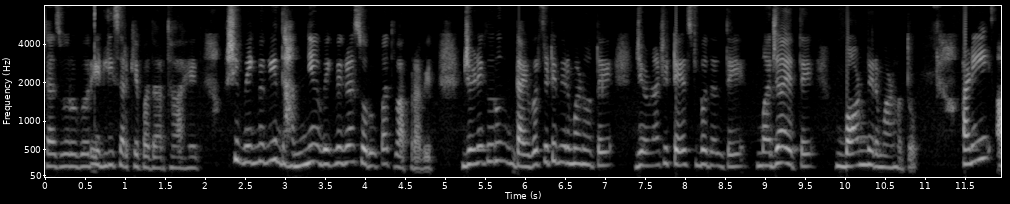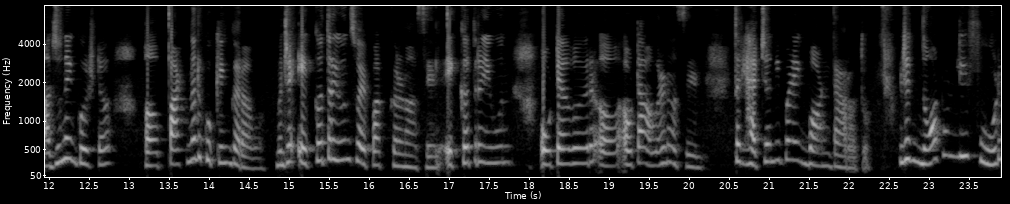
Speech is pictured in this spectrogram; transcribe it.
त्याचबरोबर इडलीसारखे पदार्थ आहेत अशी वेगवेगळी धान्य वेगवेगळ्या स्वरूपात वापरावीत. जेणेकरून डायव्हर्सिटी निर्माण होते जेवणाची टेस्ट बदलते मजा येते बॉन्ड निर्माण होतो. आणि अजून एक गोष्ट पार्टनर कुकिंग करावं. म्हणजे एकत्र येऊन स्वयंपाक करणं असेल एकत्र येऊन ओट्यावर ओटा आवरणं असेल तर ह्याच्यानी पण एक बॉन्ड तयार होतो. म्हणजे not only food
